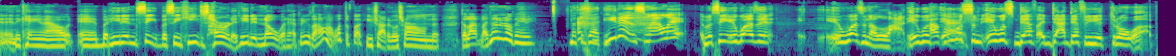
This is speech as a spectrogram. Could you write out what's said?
and it came out, and but he didn't see. But see, he just heard it. He didn't know what happened. He was like, "I don't know what the fuck." You try to go turn on the the light, like, "No, no, no, baby, nothing's happening." He didn't smell it. But see, it wasn't. It wasn't a lot. It was. Okay. It was some. It was def. I definitely did throw up,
